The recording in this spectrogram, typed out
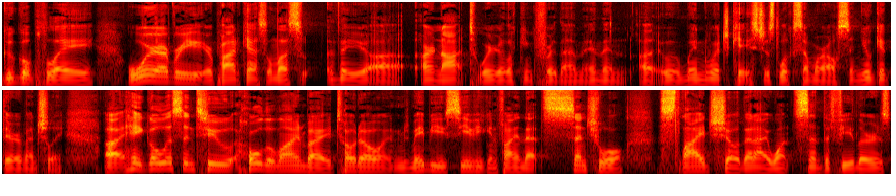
Google Play, wherever you get your podcasts, unless they uh, are not where you're looking for them. And then, uh, in which case, just look somewhere else and you'll get there eventually. Uh, hey, go listen to Hold the Line by Toto and maybe see if you can find that sensual slideshow that I once sent the Fiedlers,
